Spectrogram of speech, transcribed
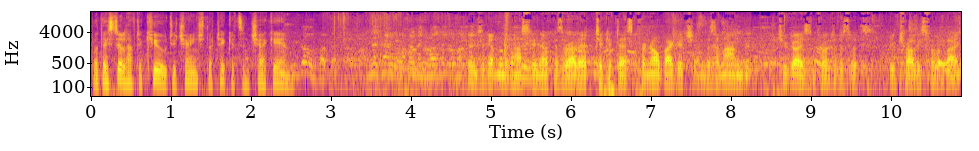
but they still have to queue to change their tickets and check in. Things are getting a bit hassly now because we're at a ticket desk for no baggage, and there's a man, two guys in front of us with big trolleys full of bags.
